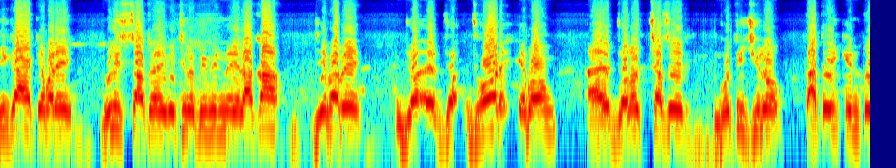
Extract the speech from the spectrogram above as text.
দীঘা একেবারে ধুলিস্বাত হয়ে গেছিল বিভিন্ন এলাকা, যেভাবে ঝড় এবং জলোচ্ছ্বাসের গতি ছিল, তাতেই কিন্তু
